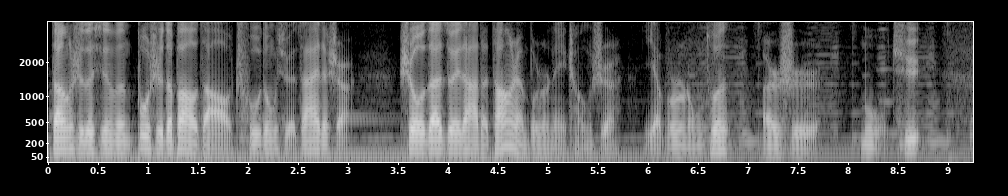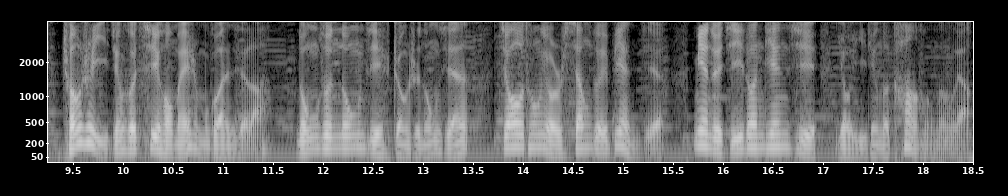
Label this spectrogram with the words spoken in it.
当时的新闻不时的报道初冬雪灾的事儿，受灾最大的当然不是那城市，也不是农村，而是牧区。城市已经和气候没什么关系了，农村冬季正是农闲，交通又是相对便捷。面对极端天气，有一定的抗衡能量，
